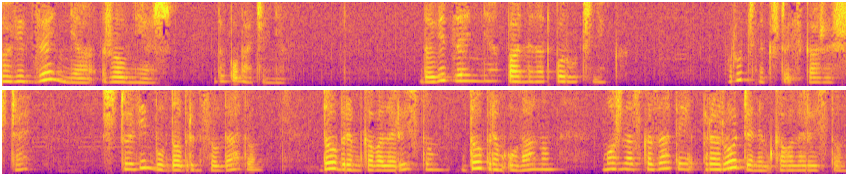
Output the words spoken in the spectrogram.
До відзення, жолніж. До побачення. До відзення, пане надпоручник. Поручник щось каже ще, що він був добрим солдатом, добрим кавалеристом, добрим уланом, можна сказати, природженим кавалеристом.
